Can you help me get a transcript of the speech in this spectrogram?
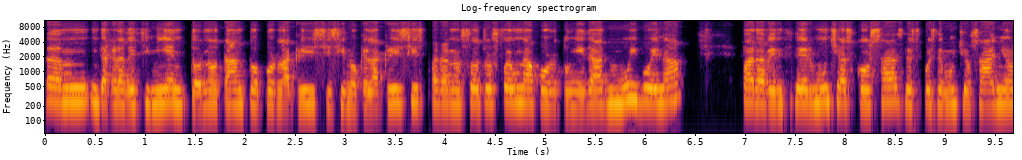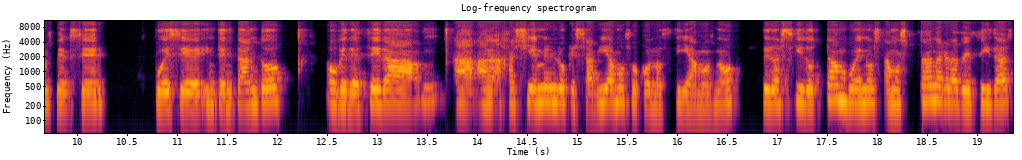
em, de agradecimiento, no tanto por la crisis, sino que la crisis para nosotros fue una oportunidad muy buena para vencer muchas cosas después de muchos años de ser, pues, eh, intentando obedecer a, a, a Hashem en lo que sabíamos o conocíamos, ¿no? pero ha sido tan bueno, estamos tan agradecidas.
